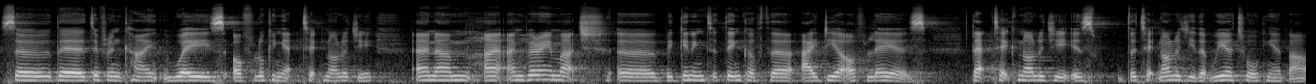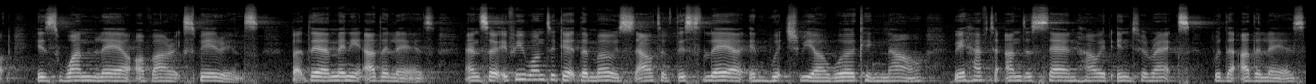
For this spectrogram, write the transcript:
So there are different kind, ways of looking at technology. And um, I, am very much uh, beginning to think of the idea of layers. That technology is the technology that we are talking about is one layer of our experience, but there are many other layers. And so, if we want to get the most out of this layer in which we are working now, we have to understand how it interacts with the other layers.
